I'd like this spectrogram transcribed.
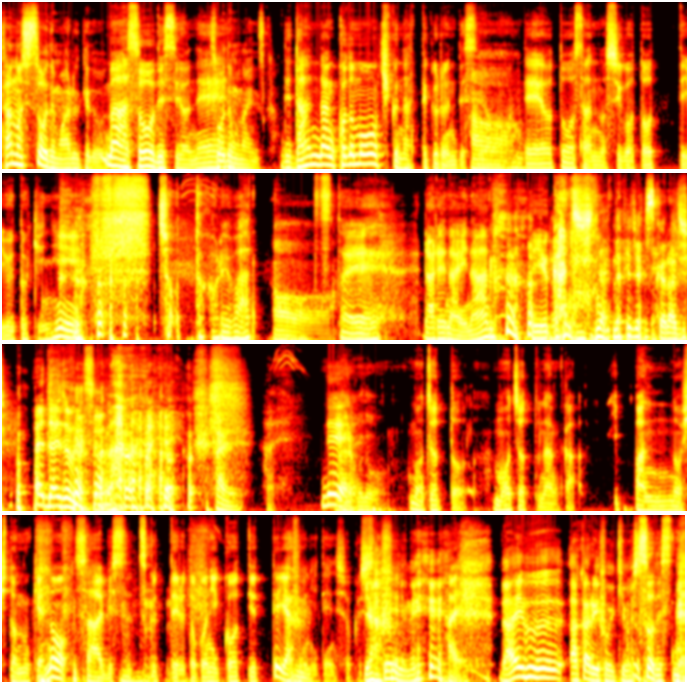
楽しそうでもあるけど、まあ、そうですよね。そうでもないんですか？で、だんだん子供大きくなってくるんですあよ。ー。で、お父さんの仕事っていう時に、ちょっとこれは伝えられないなっていう感じになって 大丈夫ですか？ラジオ。はい、大丈夫ですよ。はい。はい。はい。なるほで、ど。もうちょっと、もうちょっとなんか、一般の人向けの サービス作ってるとこに行こうって言って、ヤフーに転職して。ヤフーね、はい。だいぶ明るい方行きましたそうですね。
